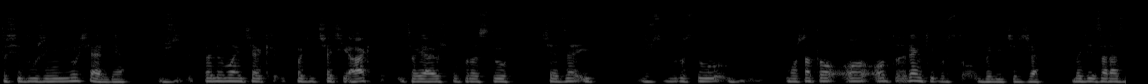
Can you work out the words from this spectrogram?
to się dłuży niemiłosiernie. Już w pewnym momencie jak wchodzi trzeci akt i to ja już po prostu siedzę i już po prostu można to od ręki po prostu wyliczyć, że będzie zaraz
